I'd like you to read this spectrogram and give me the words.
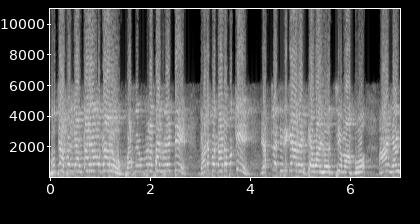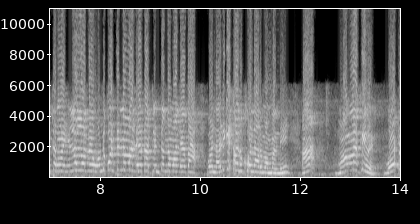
బుచ్చాపల్లి అంకాయమ్మ గారు శివప్రసాద్ రెడ్డి గడప గడపకి ఎట్లా తిరిగారంటే వాళ్ళు వచ్చి మాకు ఎంత మా ఇళ్ళలో మేము వండుకుంటున్నామా లేదా తింటున్నామా లేదా వాళ్ళు అడిగి కనుక్కున్నారు మమ్మల్ని. మా అమ్మకి ఓటు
